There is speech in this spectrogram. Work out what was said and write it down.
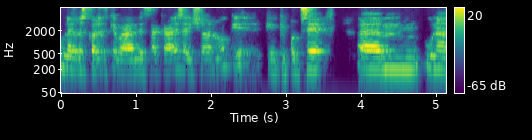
una de les coses que van destacar és això, no? que, que, que pot ser um, una,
